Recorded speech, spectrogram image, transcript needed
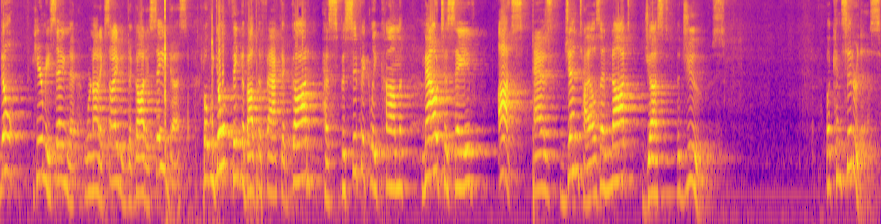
Don't hear me saying that we're not excited that God has saved us, but we don't think about the fact that God has specifically come now to save us as Gentiles and not just the Jews. But consider this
